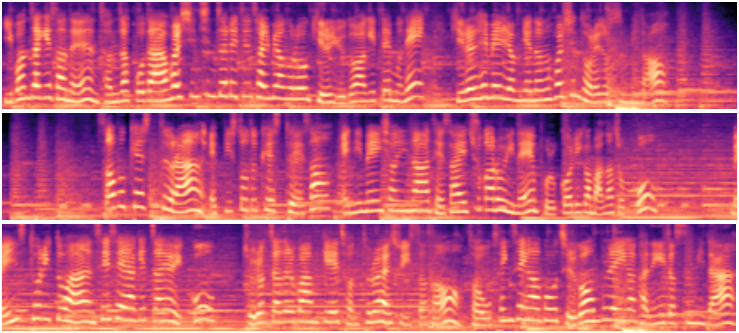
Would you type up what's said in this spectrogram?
이번 작에서는 전작보다 훨씬 친절해진 설명으로 길을 유도하기 때문에 길을 헤맬 염려는 훨씬 덜해졌습니다. 서브 퀘스트랑 에피소드 퀘스트에서 애니메이션이나 대사의 추가로 인해 볼거리가 많아졌고 메인 스토리 또한 세세하게 짜여 있고 조력자들과 함께 전투를 할 수 있어서 더욱 생생하고 즐거운 플레이가 가능해졌습니다.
